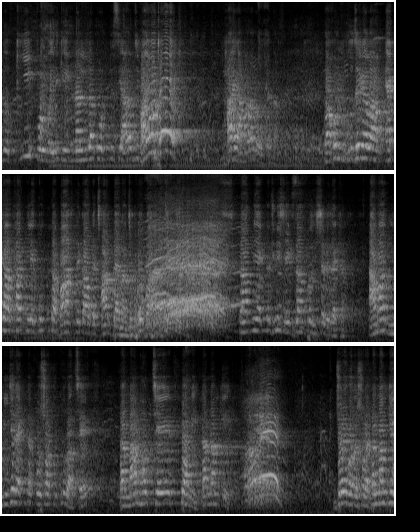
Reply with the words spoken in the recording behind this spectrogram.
তো কি করব? ভাই আমার আর ওঠে না। তখন বুঝে গেলাম, একা থাকলে কুত্তা বাঁচতে কাউকে ছাড় দেয় না তা আপনি একটা জিনিস এক্সাম্পল হিসেবে দেখেন। আমার নিজের একটা পোষা কুকুর আছে তার নাম হচ্ছে টমি। তার নাম কি? জোরে বলো সবাই তার নাম কি?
